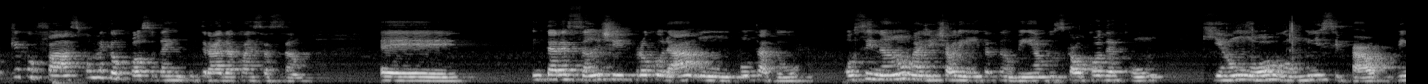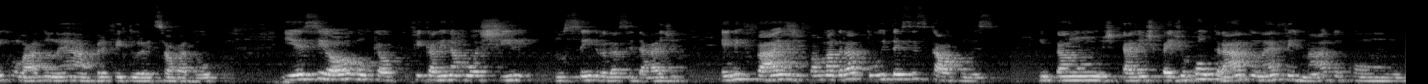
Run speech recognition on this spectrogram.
o que, que eu faço? Como é que eu posso dar entrada com essa ação? É interessante procurar um contador, ou se não, a gente orienta também a buscar o CODECOM, que é um órgão municipal vinculado né, à Prefeitura de Salvador. E esse órgão, que é o- fica ali na Rua Chile, no centro da cidade, ele faz de forma gratuita esses cálculos. Então, a gente pede o contrato né, firmado com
